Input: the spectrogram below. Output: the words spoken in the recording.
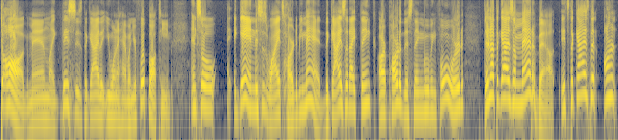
dog, man. Like, this is the guy that you want to have on your football team. And so, again, this is why it's hard to be mad. The guys that I think are part of this thing moving forward, they're not the guys I'm mad about. It's the guys that aren't.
